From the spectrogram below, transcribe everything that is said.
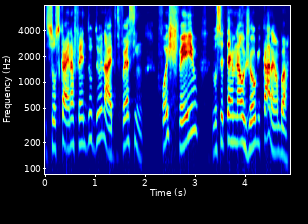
de Solskjaer na frente do, do United. Foi assim, foi feio você terminar o jogo e caramba,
